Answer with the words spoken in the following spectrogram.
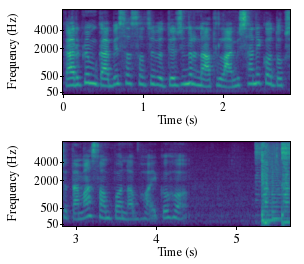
कार्यक्रम गाविस सचिव तेजेन्द्रनाथ लामिछानेको अध्यक्षतामा सम्पन्न भएको हो।「なんだっ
